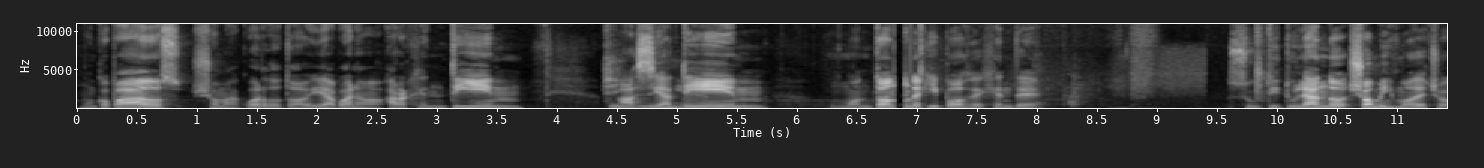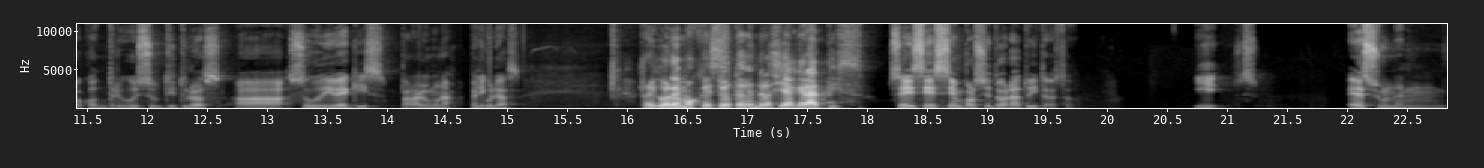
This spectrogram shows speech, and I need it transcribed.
muy copados. Yo me acuerdo todavía, bueno, Argentim, Sí, Asia Team, un montón de equipos de gente subtitulando. Yo mismo, de hecho, contribuí subtítulos a SubDivX para algunas películas. Recordemos que toda esta gente lo hacía gratis. Sí, sí, 100% gratuito esto. Y es un...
